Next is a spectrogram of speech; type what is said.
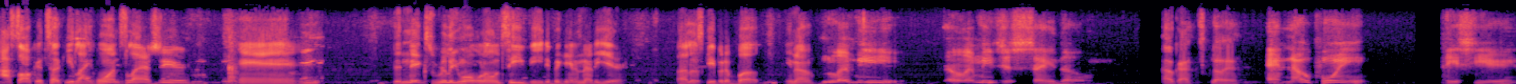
I saw Kentucky like once last year, and the Knicks really want one on TV the beginning of the year. Uh, let's keep it a buck, you know? Let me let me just say though, Okay, go ahead. at no point this year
